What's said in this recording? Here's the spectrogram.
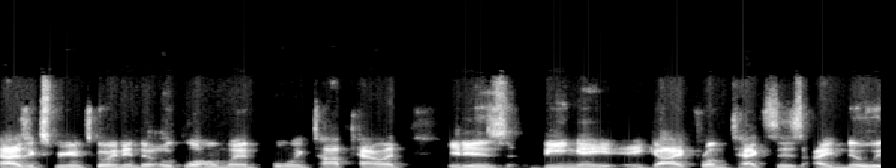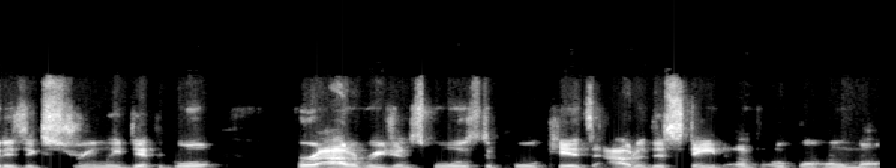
has experience going into Oklahoma and pulling top talent. It is being a, a guy from Texas. I know it is extremely difficult for out of region schools to pull kids out of the state of Oklahoma,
